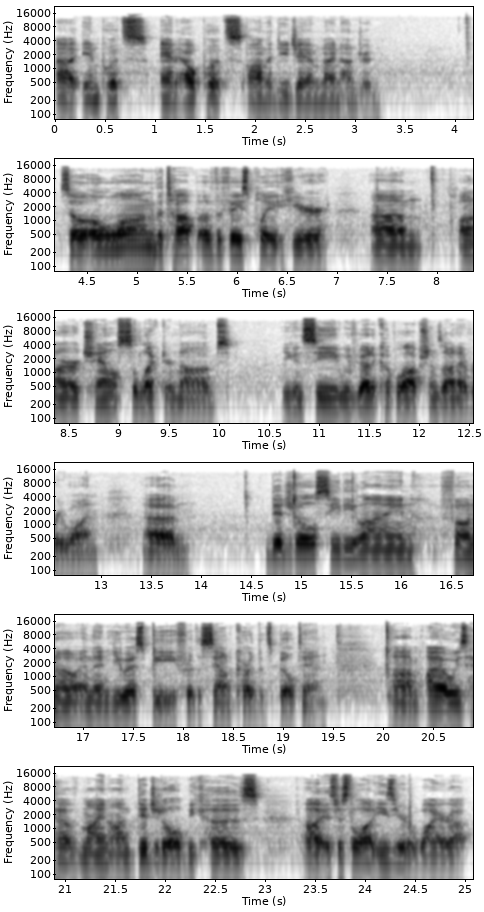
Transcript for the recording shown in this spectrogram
uh, inputs and outputs on the DJM 900. So along the top of the faceplate here um, on our channel selector knobs you can see we've got a couple options on every one. Um, digital, CD line, phono, and then USB for the sound card that's built in. Um, I always have mine on digital because uh, it's just a lot easier to wire up.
